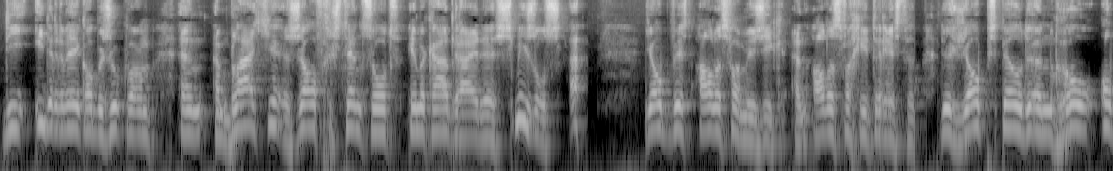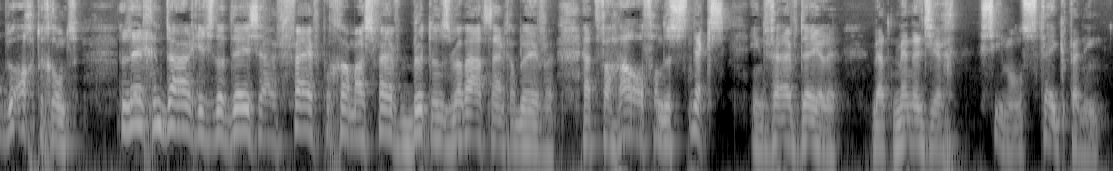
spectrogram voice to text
Die iedere week op bezoek kwam. En een blaadje zelf gestenseld in elkaar draaide. Smiezels. Joop wist alles van muziek en alles van gitaristen. Dus Joop speelde een rol op de achtergrond. Legendarisch dat deze vijf programma's, vijf buttons bewaard zijn gebleven. Het verhaal van de snacks in vijf delen met manager Simon Steekpenning.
